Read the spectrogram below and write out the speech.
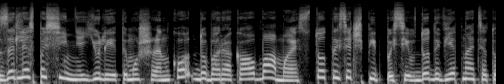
Задля спасіння Юлії Тимошенко до Барака Обами 100 тисяч підписів до 19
